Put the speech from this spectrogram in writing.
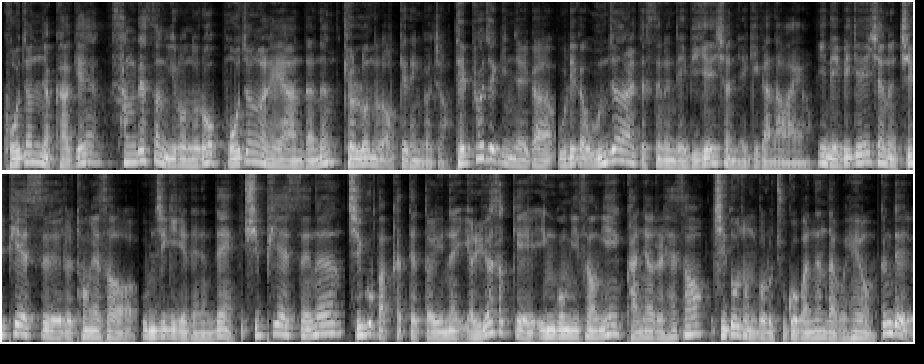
고전역학의 상대성 이론으로 보정을 해야 한다는 결론을 얻게 된 거죠. 대표적인 예가 우리가 운전할 때 쓰는 내비게이션 얘기가 나와요. 이 내비게이션은 GPS를 통해서 움직이게 되는데 GPS는 지구 바깥에 떠 있는 16개의 인공위성이 관여를 해서 지도 정보를 주고받는다고 해요. 근데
